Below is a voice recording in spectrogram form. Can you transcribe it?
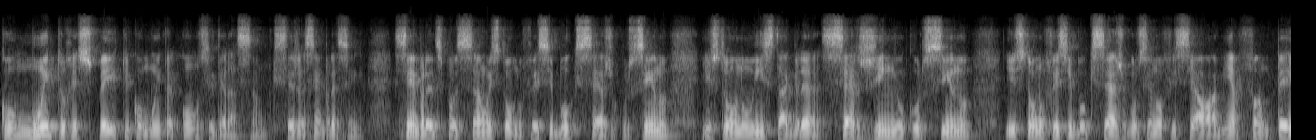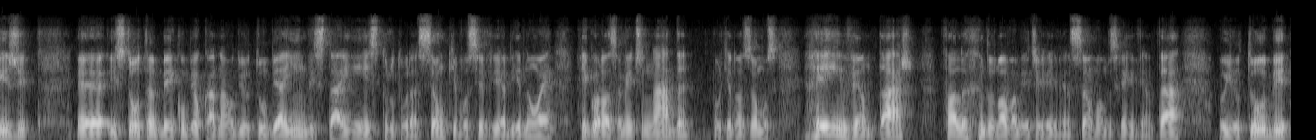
com muito respeito e com muita consideração. Que seja sempre assim. Sempre à disposição, estou no Facebook Sérgio Cursino, estou no Instagram Serginho Cursino, estou no Facebook Sérgio Cursino Oficial, a minha fanpage. É, estou também com o meu canal do YouTube, ainda está em estruturação, que você vê ali, não é rigorosamente nada, porque nós vamos reinventar, falando novamente de reinvenção, vamos reinventar o YouTube.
